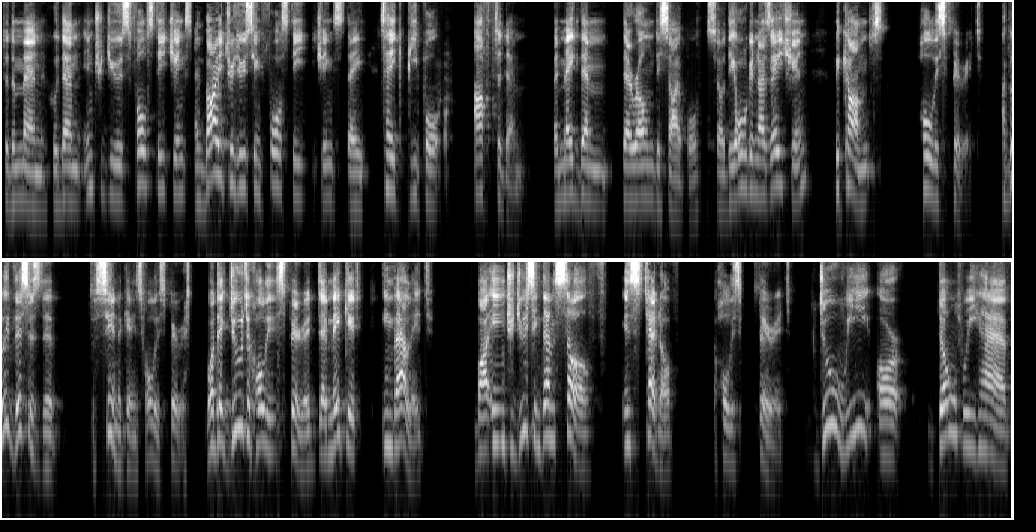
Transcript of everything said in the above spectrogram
to the men who then introduce false teachings. And by introducing false teachings, they take people after them. They make them their own disciples. So the organization becomes Holy Spirit. I believe this is the, the sin against Holy Spirit. What they do to Holy Spirit, they make it invalid by introducing themselves instead of the Holy Spirit. Do we or don't we have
